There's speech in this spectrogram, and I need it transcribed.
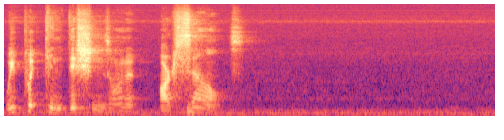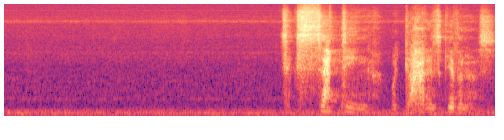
We put conditions on it ourselves. It's accepting what God has given us.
